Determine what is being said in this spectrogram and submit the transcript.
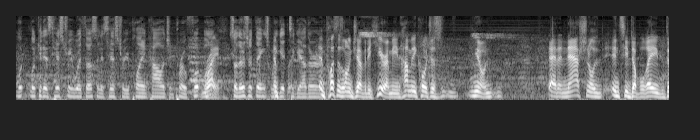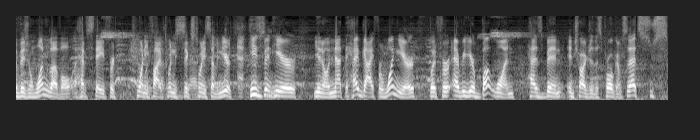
Look, look at his history with us and his history of playing college and pro football. Right. So those are things we get together. And plus his longevity here. I mean, how many coaches, you know, at a national NCAA Division One level have stayed for 25, 26, 27 years. He's been here, you know, not the head guy for one year, but for every year but one has been in charge of this program. So that's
